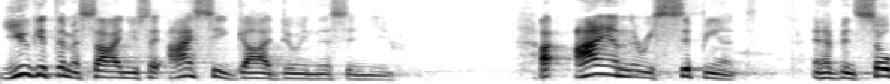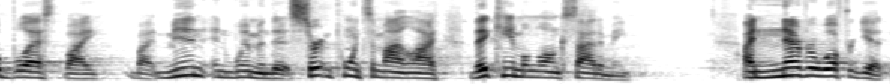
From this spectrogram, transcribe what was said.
You get them aside and you say, I see God doing this in you. I, I am the recipient and have been so blessed by, by men and women that at certain points in my life, they came alongside of me. I never will forget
